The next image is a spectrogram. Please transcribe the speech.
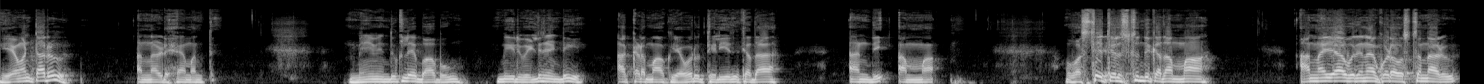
ఏమంటారు? అన్నాడు హేమంత్. మేమెందుకులే బాబు? మీరు వెళ్ళిరండి. అక్కడ మాకు ఎవరు తెలియదు కదా? అంది అమ్మ. వస్తే తెలుస్తుంది కదమ్మా. అన్నయ్య వదిన కూడా వస్తున్నారు.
